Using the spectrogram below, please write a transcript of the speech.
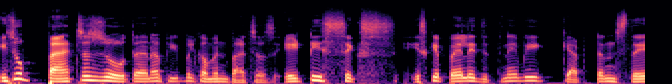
ये जो पैचेस जो होता है ना पीपल कम इन पैचेस 86 इसके पहले जितने भी कैप्टन्स थे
